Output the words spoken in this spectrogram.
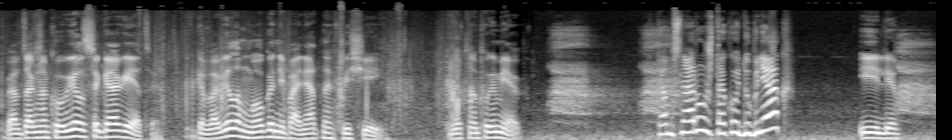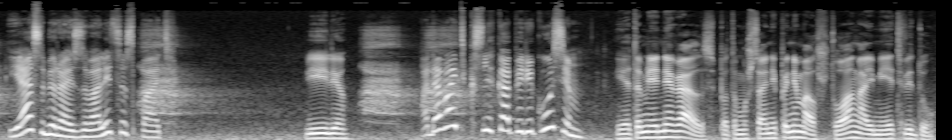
Правда, она курила сигареты и говорила много непонятных вещей. Вот, например, Там снаружи такой дубняк. или, Я собираюсь завалиться спать. или. А давайте-ка слегка перекусим. И это мне не нравилось, потому что я не понимал, что она имеет в виду.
